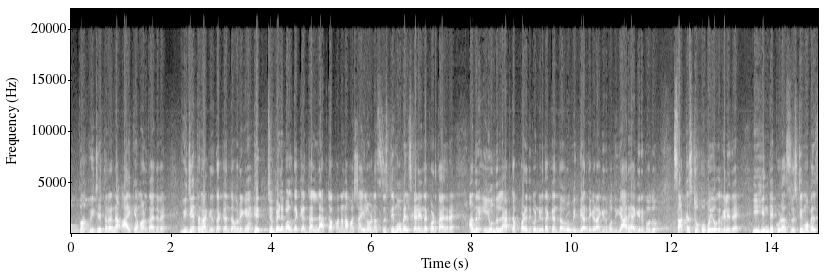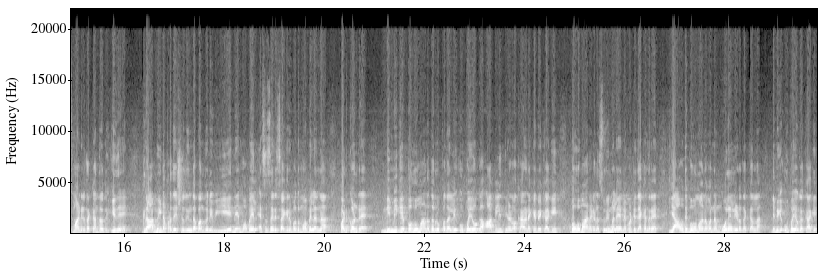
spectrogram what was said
ಒಬ್ಬ ವಿಜೇತರನ್ನು ಆಯ್ಕೆ ಮಾಡ್ತಾ ಇದ್ದೇವೆ. ವಿಜೇತರಾಗಿರ್ತಕ್ಕಂಥವರಿಗೆ ಹೆಚ್ಚು ಬೆಳೆ ಬಾಳ್ತಕ್ಕಂಥ ಲ್ಯಾಪ್ಟಾಪ್ ಅನ್ನ ನಮ್ಮ ಶೈಲೋಣ ಸೃಷ್ಟಿ ಮೊಬೈಲ್ಸ್ ಕಡೆಯಿಂದ ಕೊಡ್ತಾ ಇದ್ದಾರೆ ಅಂದ್ರೆ ಈ ಒಂದು ಲ್ಯಾಪ್ಟಾಪ್ ಪಡೆದುಕೊಂಡಿರ್ತಕ್ಕಂಥವ್ರು ವಿದ್ಯಾರ್ಥಿಗಳಾಗಿರ್ಬೋದು, ಯಾರೇ ಆಗಿರ್ಬೋದು, ಸಾಕಷ್ಟು ಉಪಯೋಗಗಳಿದೆ. ಈ ಹಿಂದೆ ಕೂಡ ಸೃಷ್ಟಿ ಮೊಬೈಲ್ಸ್ ಮಾಡಿರ್ತಕ್ಕಂಥದ್ದು ಇದೆ. ಗ್ರಾಮೀಣ ಪ್ರದೇಶದಿಂದ ಬಂದು ನೀವು ಏನೇ ಮೊಬೈಲ್ ಎಸೆಸರೀಸ್ ಆಗಿರ್ಬೋದು ಮೊಬೈಲ್ ಅನ್ನ ಪಡ್ಕೊಂಡ್ರೆ ನಿಮಗೆ ಬಹುಮಾನದ ರೂಪದಲ್ಲಿ ಉಪಯೋಗ ಆಗ್ಲಿ ಅಂತ ಹೇಳುವ ಕಾರಣಕ್ಕೆ ಬೇಕಾಗಿ ಬಹುಮಾನಗಳ ಸುರಿಮಳೆಯನ್ನು ಕೊಟ್ಟಿದೆ. ಯಾಕಂದ್ರೆ ಯಾವುದೇ ಬಹುಮಾನವನ್ನ ಮೂಲೆಯಲ್ಲಿ ಇಡೋದಕ್ಕಲ್ಲ, ನಿಮಗೆ ಉಪಯೋಗಕ್ಕಾಗಿ.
